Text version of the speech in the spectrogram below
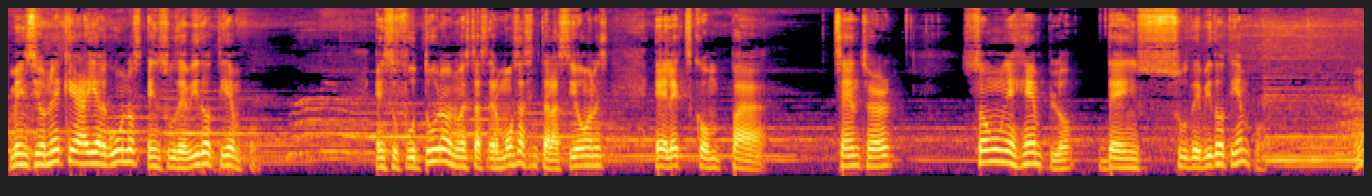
mencioné que hay algunos en su debido tiempo. En su futuro, nuestras hermosas instalaciones, el ex Center, son un ejemplo de en su debido tiempo. ¿Eh?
